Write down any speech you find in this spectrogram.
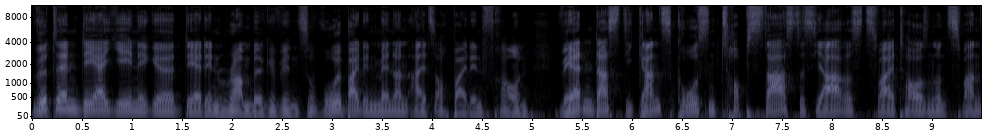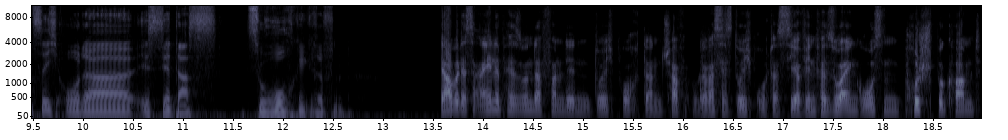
wird denn derjenige, der den Rumble gewinnt, sowohl bei den Männern als auch bei den Frauen, werden das die ganz großen Topstars des Jahres 2020 oder ist dir das zu hoch gegriffen? Ich glaube, dass eine Person davon den Durchbruch dann schafft, oder was heißt Durchbruch, dass sie auf jeden Fall so einen großen Push bekommt,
